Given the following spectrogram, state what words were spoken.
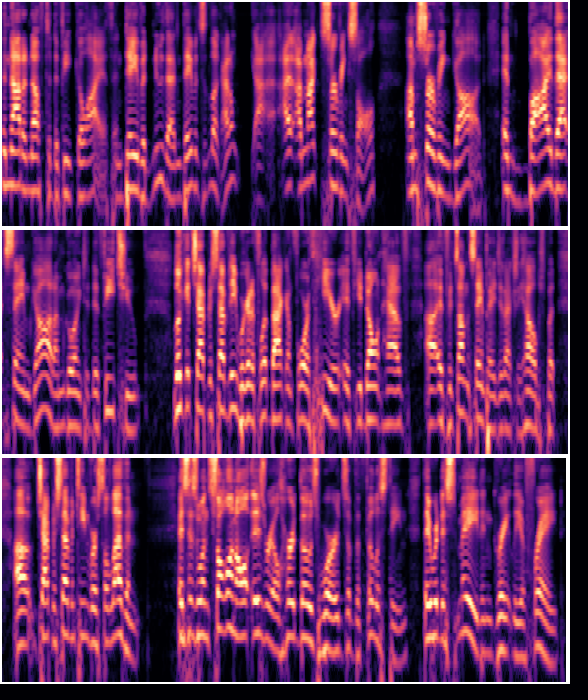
not enough to defeat Goliath. And David knew that. And David said, Look, I don't, I, I'm not serving Saul. I'm serving God. And by that same God, I'm going to defeat you. Look at chapter 17. We're going to flip back and forth here if you don't have, uh, if it's on the same page, it actually helps. But uh, chapter 17, verse 11. It says, When Saul and all Israel heard those words of the Philistine, they were dismayed and greatly afraid.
